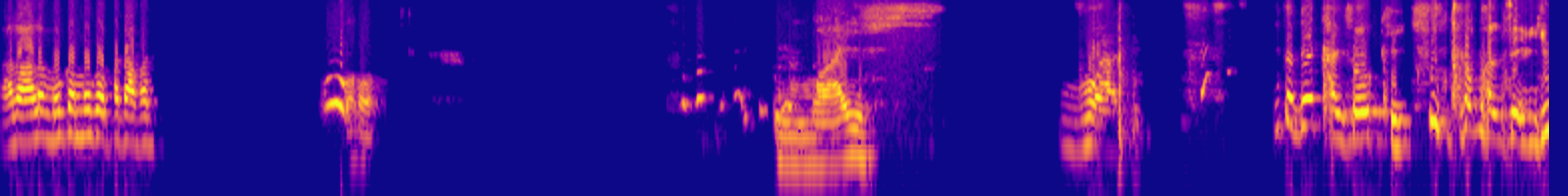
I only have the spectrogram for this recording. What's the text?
હાલો હાલો મૂકો મૂકો ફટાફટ. ઓહો. ભાઈ. વાહ. એ તો દેખાય છે ઈ.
